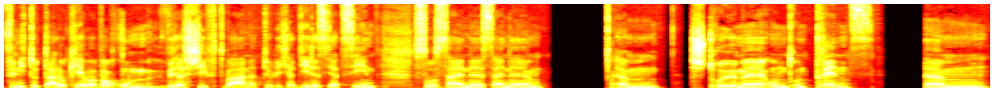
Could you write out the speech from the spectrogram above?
finde ich total okay. Aber warum wie das Shift war, natürlich hat jedes Jahrzehnt so seine, seine ähm, Ströme und, und Trends. Ähm,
